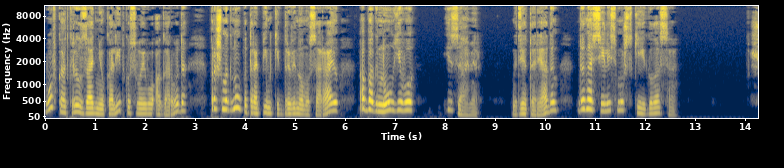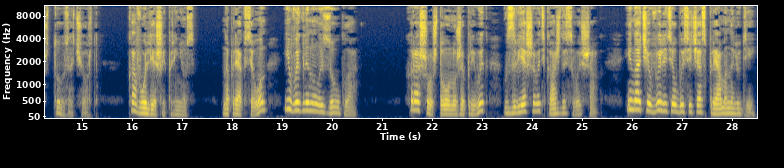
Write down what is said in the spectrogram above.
Вовка открыл заднюю калитку своего огорода, прошмыгнул по тропинке к дровяному сараю, обогнул его и замер. Где-то рядом доносились мужские голоса. Что за черт? Кого леший принес? Напрягся он и выглянул из-за угла. Хорошо, что он уже привык взвешивать каждый свой шаг, иначе вылетел бы сейчас прямо на людей.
